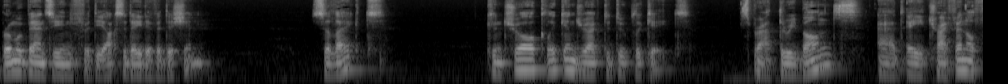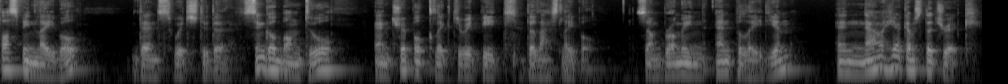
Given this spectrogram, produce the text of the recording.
bromobenzene for the oxidative addition. Select, Control, click and drag to duplicate. Sprout three bonds, add a triphenylphosphine label, then switch to the single bond tool and triple click to repeat the last label. Some bromine and palladium. And now here comes the trick.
